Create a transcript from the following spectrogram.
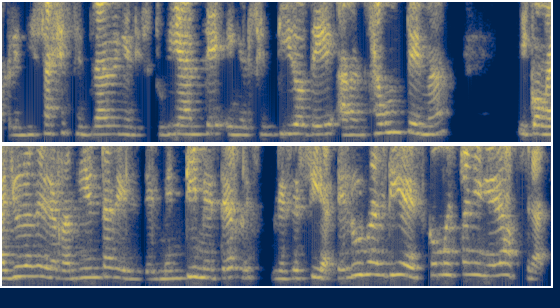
aprendizaje centrado en el estudiante, en el sentido de avanzar un tema y con ayuda de la herramienta del, del Mentimeter les, les, decía, del 1 al 10, ¿cómo están en el abstract?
